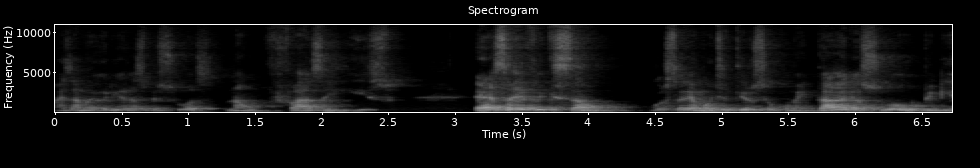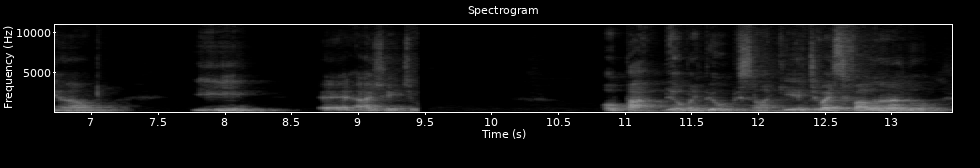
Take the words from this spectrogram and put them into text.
Mas a maioria das pessoas não fazem isso. Essa reflexão, gostaria muito de ter o seu comentário, a sua opinião e é, a gente. Opa, deu uma interrupção aqui, a gente vai se falando.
